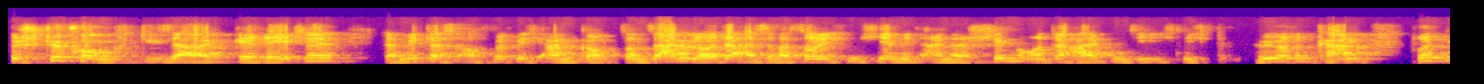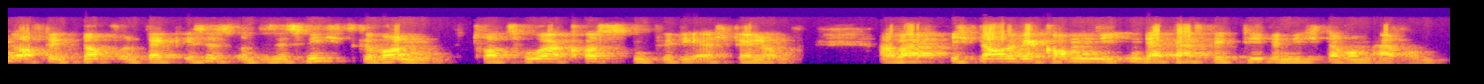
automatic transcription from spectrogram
Bestückung dieser Geräte, damit das auch wirklich ankommt. Sonst sagen Leute, also was soll ich mich hier mit einer Stimme unterhalten, die ich nicht hören kann? Drücken auf den Knopf und weg ist es. Und es ist nichts gewonnen, trotz hoher Kosten für die Erstellung. Aber ich glaube, wir kommen in der Perspektive nicht darum herum.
